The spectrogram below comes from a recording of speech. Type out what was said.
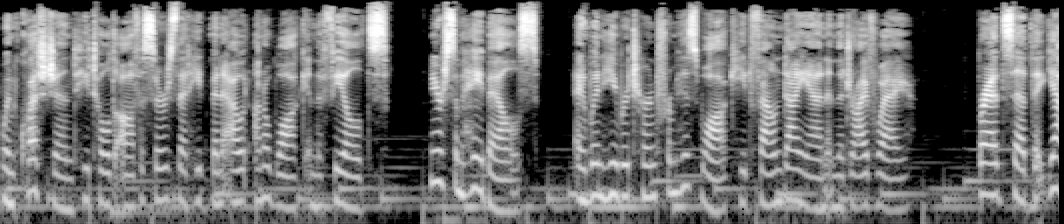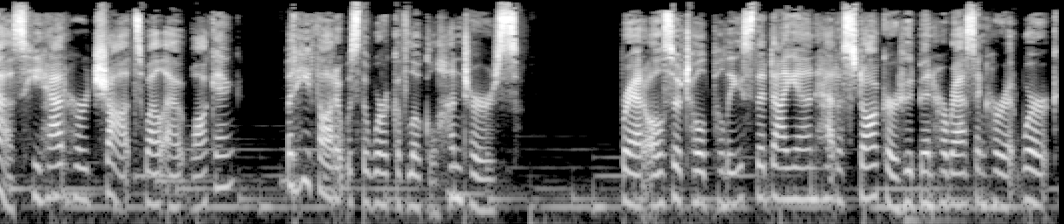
When questioned, he told officers that he'd been out on a walk in the fields, near some hay bales, and when he returned from his walk, he'd found Diane in the driveway. Brad said that yes, he had heard shots while out walking, but he thought it was the work of local hunters. Brad also told police that Diane had a stalker who'd been harassing her at work,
